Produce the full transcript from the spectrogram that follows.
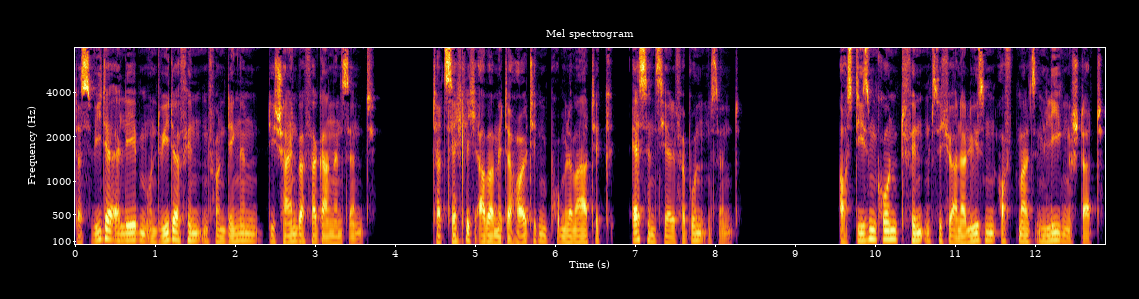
das Wiedererleben und Wiederfinden von Dingen, die scheinbar vergangen sind, tatsächlich aber mit der heutigen Problematik essentiell verbunden sind. Aus diesem Grund finden Psychoanalysen oftmals im Liegen statt.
